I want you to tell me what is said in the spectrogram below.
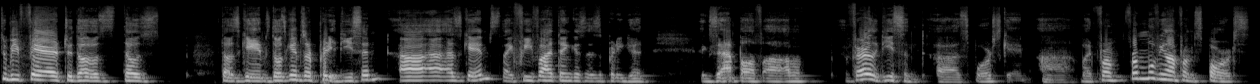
to be fair to those those those games, those games are pretty decent uh, as games. Like FIFA, I think is, is a pretty good example of, uh, of a fairly decent uh, sports game. Uh, but from from moving on from sports,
